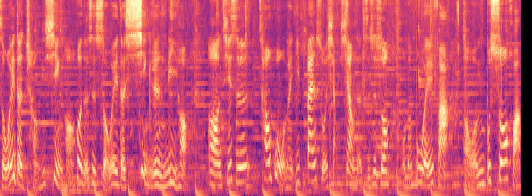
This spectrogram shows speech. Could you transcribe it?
所谓的诚信哈，或者是所谓的信任力哈，哦，其实超过我们一般所想象的。只是说我们不违法啊，我们不说谎，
